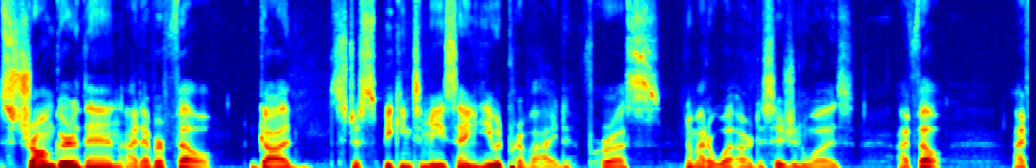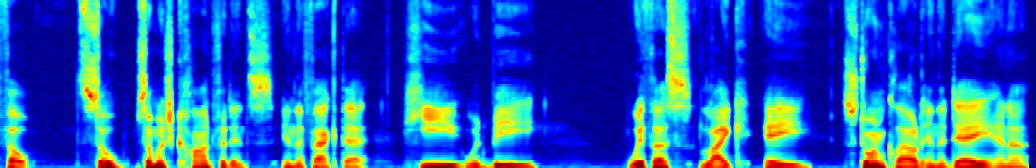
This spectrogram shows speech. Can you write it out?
stronger than I'd ever felt. God's just speaking to me, saying He would provide for us no matter what our decision was. I felt, I felt so so much confidence in the fact that He would be with us like a storm cloud in the day and a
